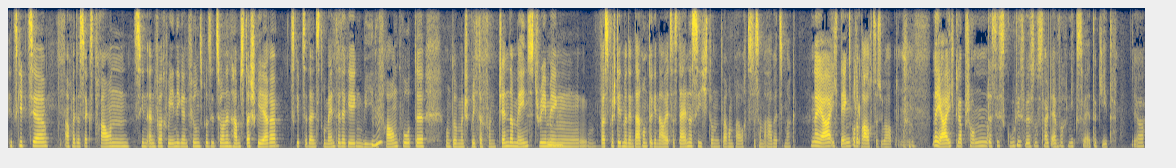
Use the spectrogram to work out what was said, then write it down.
Jetzt gibt es ja, auch wenn du sagst, Frauen sind einfach weniger in Führungspositionen, haben es da schwerer. Es gibt ja da Instrumente dagegen, wie mhm. die Frauenquote und man spricht auch von Gender Mainstreaming. Mhm. Was versteht man denn darunter genau jetzt aus deiner Sicht und warum braucht es das am Arbeitsmarkt? Naja, ich denke. Oder braucht es das überhaupt? Naja, ich glaube schon, dass es gut ist, weil sonst halt einfach nichts weitergeht. Ja,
